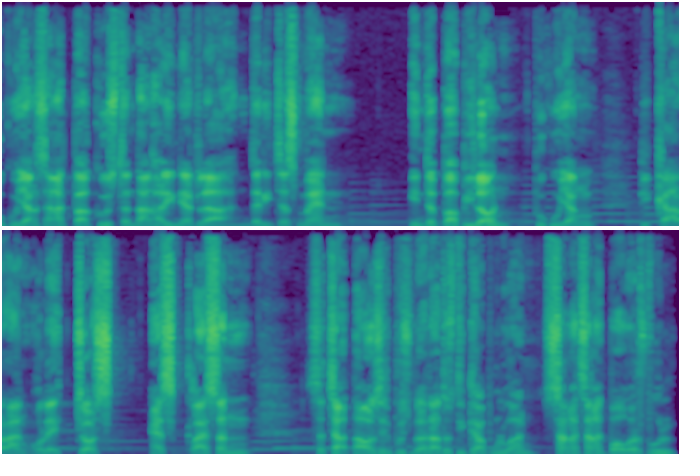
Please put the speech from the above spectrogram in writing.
Buku yang sangat bagus tentang hal ini adalah The Richest Man in the Babylon, buku yang dikarang oleh George S. Clason sejak tahun 1930-an, sangat-sangat powerful.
